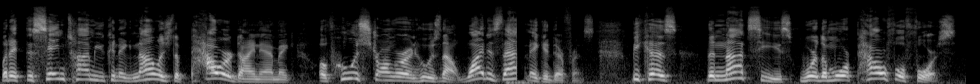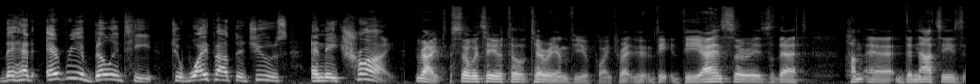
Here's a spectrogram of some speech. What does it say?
but at the same time, you can acknowledge the power dynamic of who is stronger and who is not. Why does that make a difference? Because the Nazis were the more powerful force. They had every ability to wipe out the Jews, and they tried. Right. So it's a utilitarian viewpoint, right? The, the answer is that Ham- uh, the Nazis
